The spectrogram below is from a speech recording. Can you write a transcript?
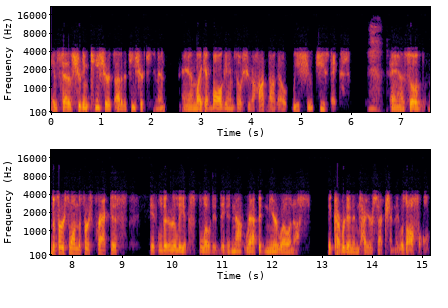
instead of shooting t shirts out of the t shirt cannon, and like at ball games, they'll shoot a hot dog out, we shoot cheesesteaks. And so the first one, the first practice, it literally exploded. They did not wrap it near well enough. It covered an entire section. It was awful.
